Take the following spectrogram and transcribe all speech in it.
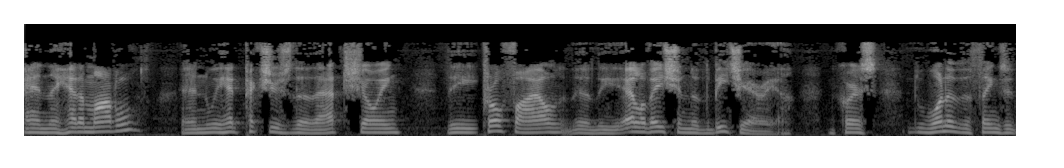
and they had a model, and we had pictures of that showing the profile, the, the elevation of the beach area. Of course, one of the things that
